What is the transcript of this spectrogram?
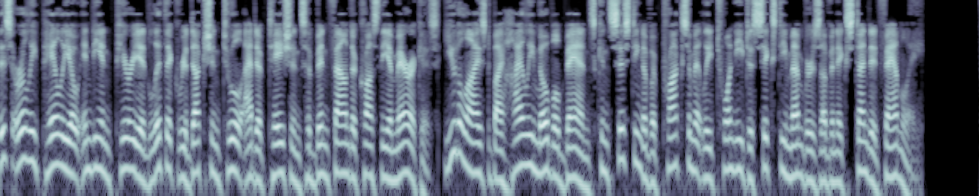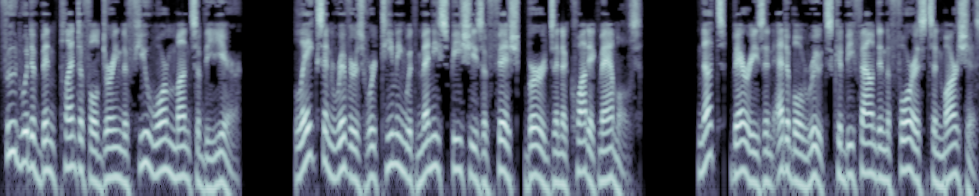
This early Paleo-Indian period lithic reduction tool adaptations have been found across the Americas, utilized by highly mobile bands consisting of approximately 20 to 60 members of an extended family. Food would have been plentiful during the few warm months of the year. Lakes and rivers were teeming with many species of fish, birds and aquatic mammals. Nuts, berries and edible roots could be found in the forests and marshes.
